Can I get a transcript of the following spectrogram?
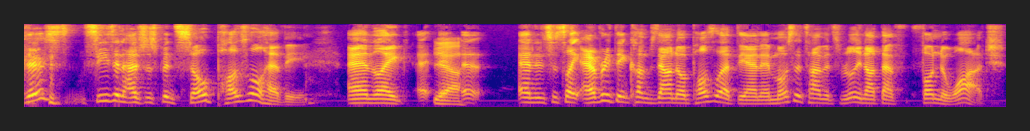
this season has just been so puzzle heavy, and like, Yeah. and it's just like everything comes down to a puzzle at the end, and most of the time, it's really not that fun to watch.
